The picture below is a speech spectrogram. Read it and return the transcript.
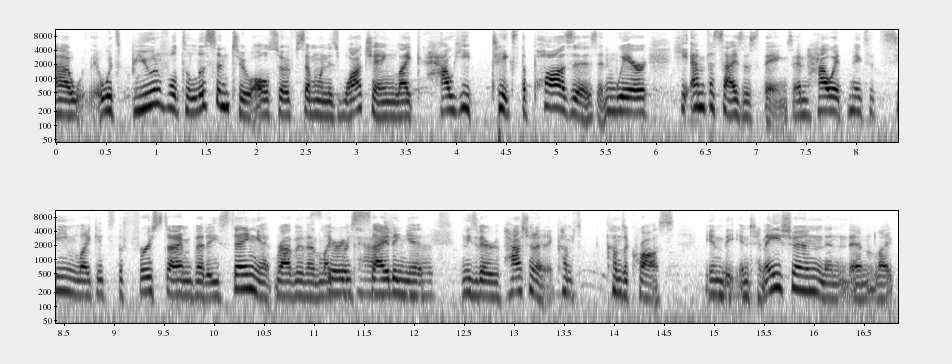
uh, what's beautiful to listen to also if someone is watching like how he takes the pauses and where he emphasizes things and how it makes it seem like it's the first time that he's saying it rather than like very reciting it and he's very passionate. It comes comes across in the intonation and, and like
